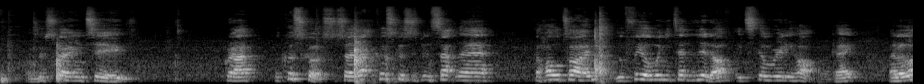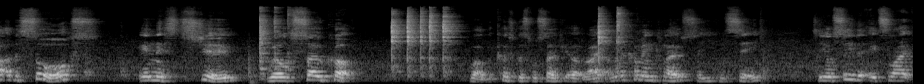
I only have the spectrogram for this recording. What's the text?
I'm just going to grab the couscous. So that couscous has been sat there the whole time. You'll feel when you take the lid off, it's still really hot, okay? And a lot of the sauce in this stew will soak up. Well, the couscous will soak it up, right? I'm going to come in close so you can see. So you'll see that it's like,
